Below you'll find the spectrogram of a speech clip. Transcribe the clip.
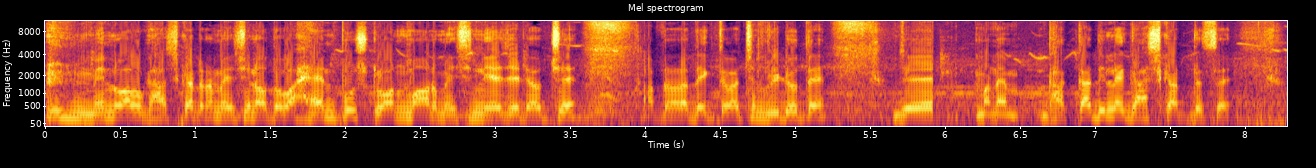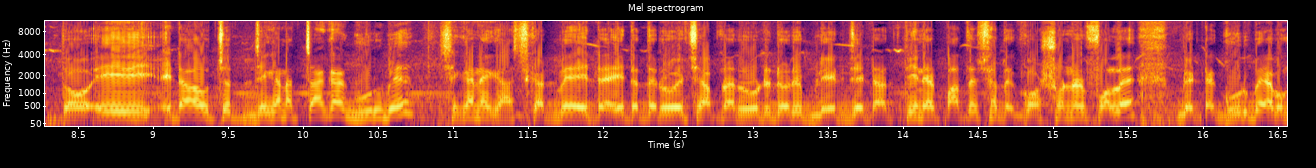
ম্যানুয়াল ঘাস কাটার মেশিন অথবা হ্যান্ড লন মাওয়ার মেশিন নিয়ে, যেটা হচ্ছে আপনারা দেখতে পাচ্ছেন ভিডিওতে যে মানে ধাক্কা দিলে ঘাস কাটতেছে। তো এই, এটা হচ্ছে যেখানে চাকা ঘুরবে, সেখানে ঘাস কাটবে। এটা, এটাতে রয়েছে আপনার রোটেটরি ব্লেড, যেটা টিনের পাতের সাথে ঘর্ষণের ফলে ব্লেডটা ঘুরবে এবং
